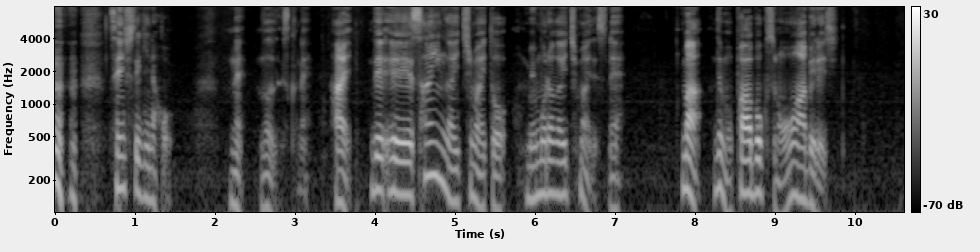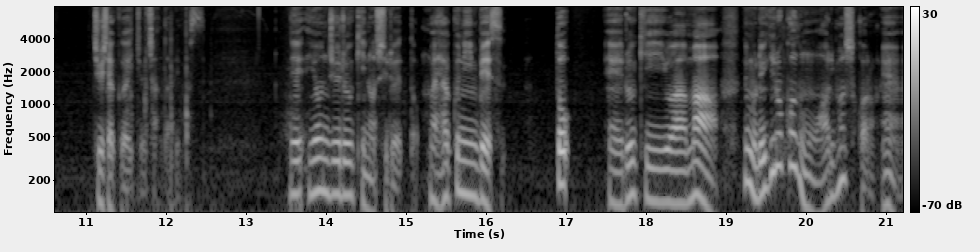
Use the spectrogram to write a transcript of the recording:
選手的な方。ね、どうですかね。はい。で、えー、サインが1枚とメモラが1枚ですね。まあ、でもパワーボックスのオンアベレージ。注釈が一応ちゃんとあります。で、40ルーキーのシルエット。まあ、100人ベースと、えー、ルーキーはまあ、でもレギュラーカードもありましたからね。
